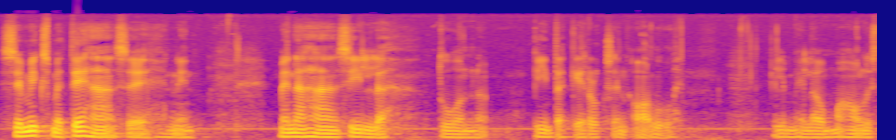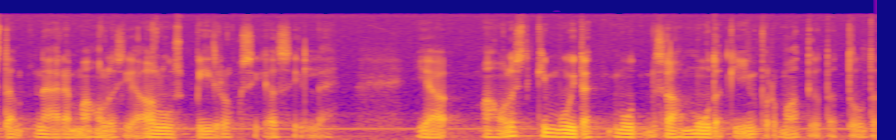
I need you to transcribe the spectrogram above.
se, miksi me tehdään se, niin me nähdään sillä tuon pintakerroksen alle. Eli meillä on mahdollista nähdä mahdollisia aluspiirroksia sille ja mahdollisestikin muita, muut, saa muutakin informaatiota tuolta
